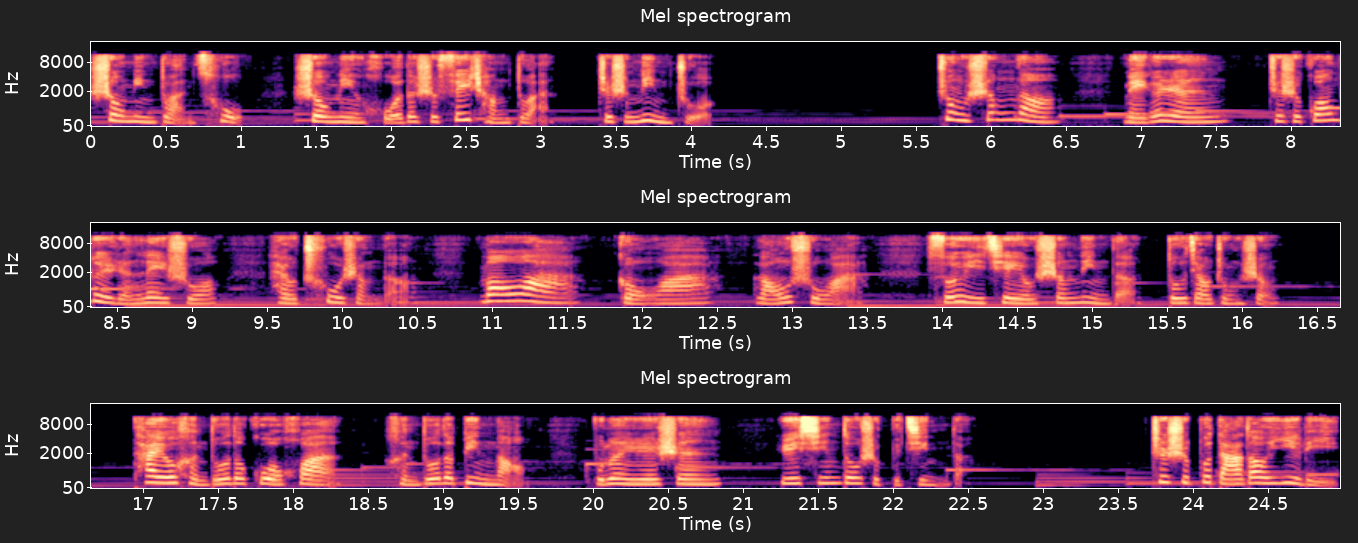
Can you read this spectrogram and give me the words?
寿命短促，寿命活的是非常短。这是命浊。众生呢，每个人这是光对人类说，还有畜生的，猫啊、狗啊、老鼠啊，所有一切有生命的都叫众生。他有很多的过患，很多的病恼，不论约身约心都是不净的。这是不达到义理，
